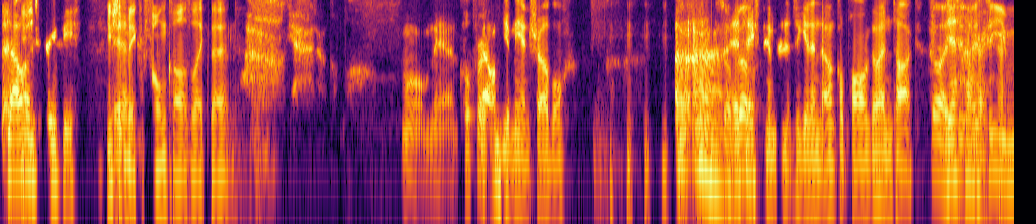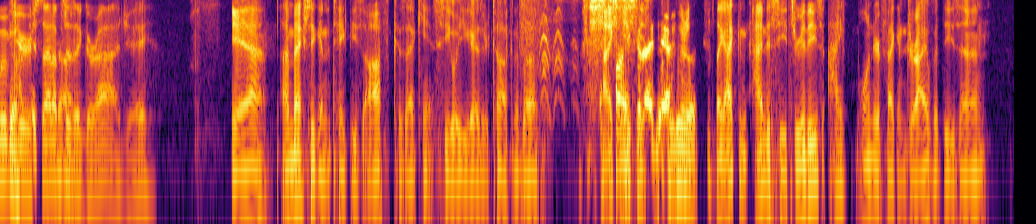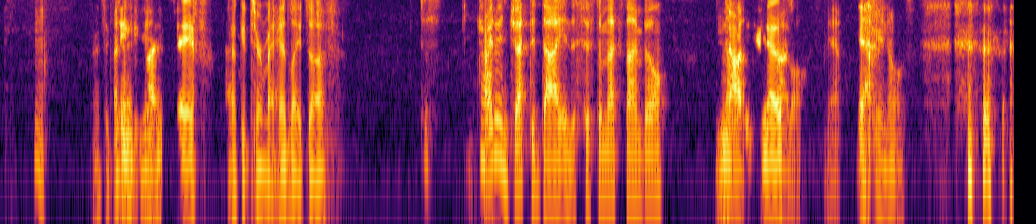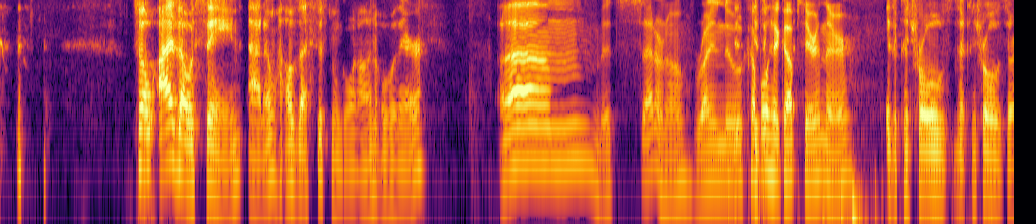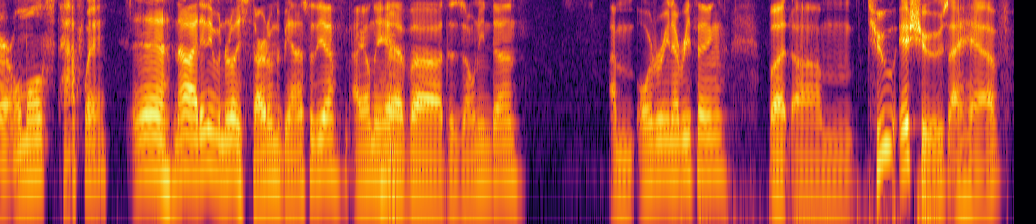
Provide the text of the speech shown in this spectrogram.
That one's creepy. You should Yeah. make phone calls like that. Oh God, Uncle Paul. Oh man, Go for it. that one get me in trouble. So, it Bill- takes me a minute to get into Uncle Paul. Go ahead and talk. Bill, I, Yeah, see, I alright, see you alright. moved Go your ahead, setup to the garage, eh? Yeah, I'm actually going to take these off because I can't see what you guys are talking about. I can't good see, idea. literally- like I can kind of see through these. I wonder if I can drive with these on. Hmm. That's a good Seems idea. safe. I could turn my headlights off. Just try to inject the dye in the system next time, Bill. Not in your nose. eyeballs. Yeah. Yeah. Not your nose. so as I was saying, Adam, how's that system going on over there? Um, it's I don't know, run into a couple it- hiccups here and there. Is it controls? The controls are almost halfway. Eh, no, I didn't even really start them to be honest with you. I only have uh, the zoning done. I'm ordering everything, but um, two issues I have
